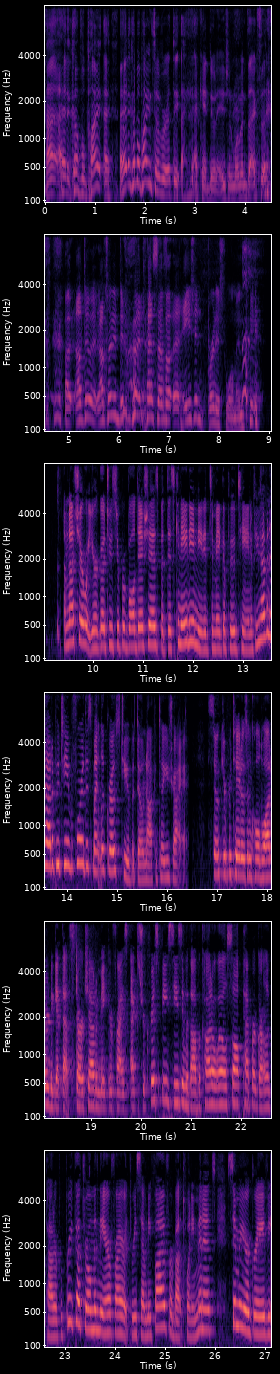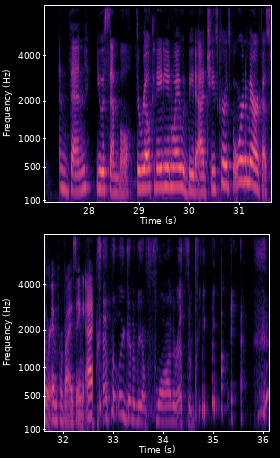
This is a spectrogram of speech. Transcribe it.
I, I had a couple pint. I, I had a couple pints over at the. I, I can't do an Asian woman's accent. I, I'll do it. I'll try to do my best of an Asian British woman. I'm not sure what your go to Super Bowl dish is, but this Canadian needed to make a poutine. If you haven't had a poutine before, this might look gross to you, but don't knock until you try it. Soak your potatoes in cold water to get that starch out and make your fries extra crispy. Season with avocado oil, salt, pepper, garlic powder, paprika. Throw them in the air fryer at 375 for about 20 minutes. Simmer your gravy. And then you assemble. The real Canadian way would be to add cheese curds, but we're in America, so we're improvising. Add Definitely gonna be a flawed recipe.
